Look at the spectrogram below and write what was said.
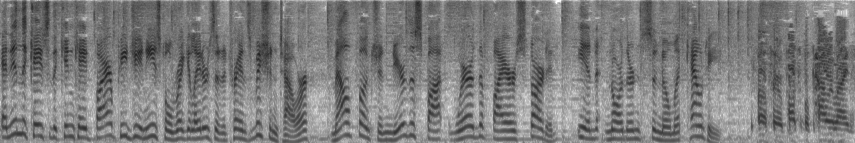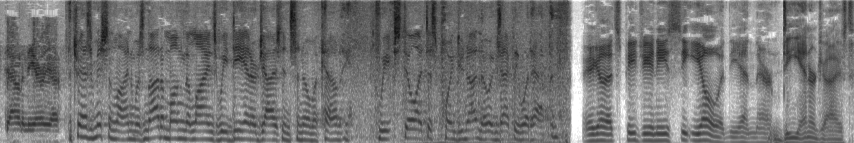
And in the case of the Kincade fire, PG&E's told regulators that a transmission tower malfunctioned near the spot where the fire started in northern Sonoma County. Also, possible power lines down in the area. The transmission line was not among the lines we de energized in Sonoma County. We still, at this point, do not know exactly what happened. There you go. That's PG&E's CEO at the end there. De-energized.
